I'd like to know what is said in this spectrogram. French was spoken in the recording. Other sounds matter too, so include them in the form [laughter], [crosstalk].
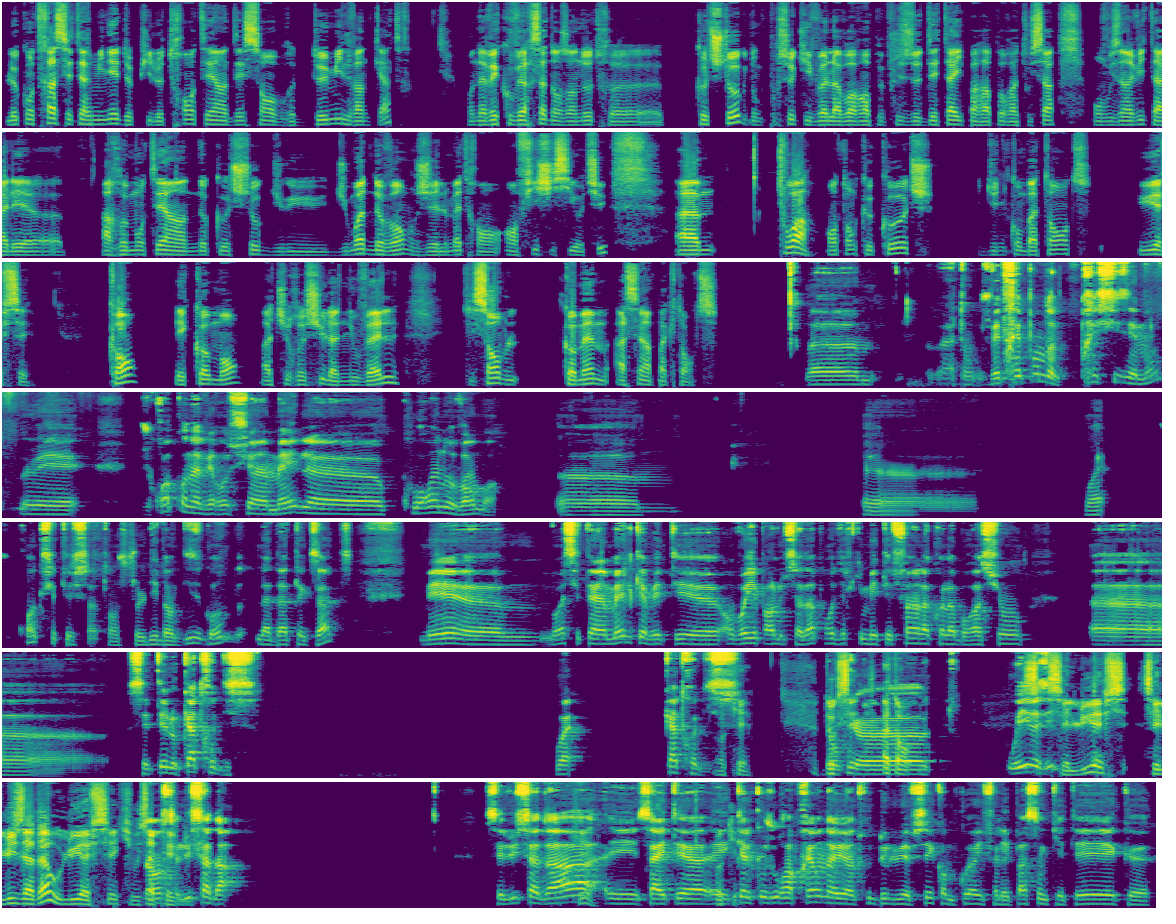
Le contrat s'est terminé depuis le 31 décembre 2024. On avait couvert ça dans un autre euh, coach talk. Donc pour ceux qui veulent avoir un peu plus de détails par rapport à tout ça, on vous invite à aller euh, à remonter un no coach talk du, mois de novembre. Je vais le mettre en, fiche ici au-dessus. Euh, toi, en tant que coach d'une combattante UFC, quand et comment as-tu reçu la nouvelle qui semble quand même assez impactante? Euh, Attends, je vais te répondre précisément, mais je crois qu'on avait reçu un mail euh, courant novembre. ouais, crois que c'était ça. Attends, je te le dis dans 10 secondes, la date exacte. Mais euh, ouais, c'était un mail qui avait été euh, envoyé par l'USADA pour dire qu'il mettait fin à la collaboration. Euh, c'était le 4-10. Ouais, 4-10. Ok. Donc, c'est. Attends. Oui, vas-y. C'est l'USADA ou l'UFC qui vous a Non, c'est l'USADA. C'est l'USADA et ça a été. quelques jours après, on a eu un truc de l'UFC comme quoi il fallait pas s'inquiéter, que euh,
